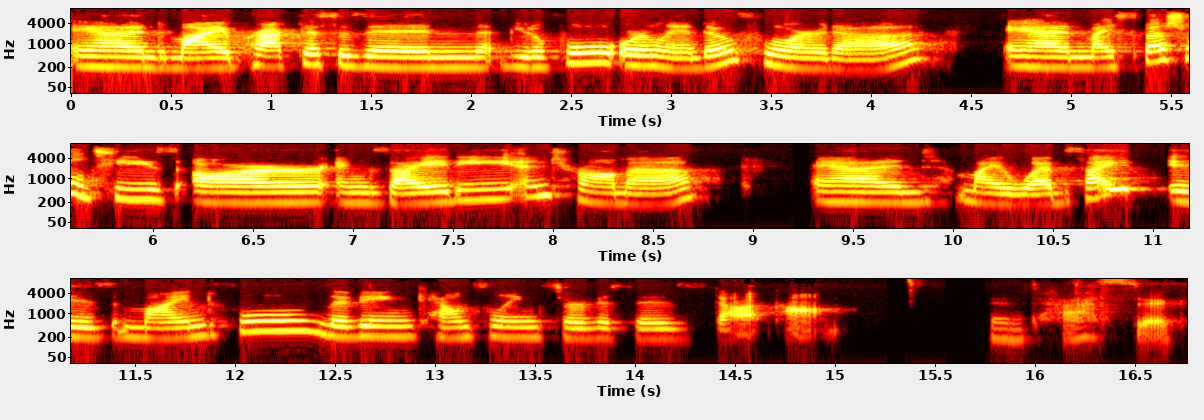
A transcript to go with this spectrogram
and my practice is in beautiful Orlando, Florida. And my specialties are anxiety and trauma. And my website is mindfullivingcounselingservices.com. Fantastic.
